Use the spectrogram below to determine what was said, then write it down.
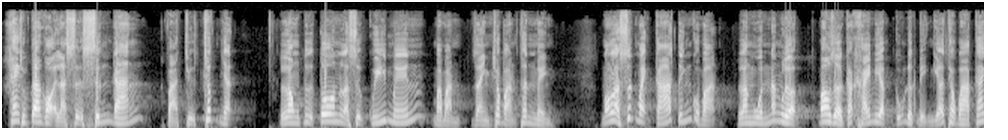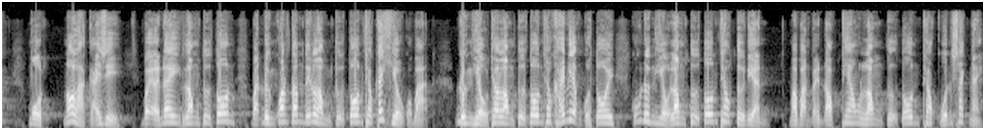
hay chúng ta gọi là sự xứng đáng và chữ chấp nhận. Lòng tự tôn là sự quý mến mà bạn dành cho bản thân mình. Nó là sức mạnh cá tính của bạn, là nguồn năng lượng. Bao giờ các khái niệm cũng được định nghĩa theo ba cách. Một, nó là cái gì? Vậy ở đây lòng tự tôn, bạn đừng quan tâm đến lòng tự tôn theo cách hiểu của bạn. Đừng hiểu theo lòng tự tôn theo khái niệm của tôi, cũng đừng hiểu lòng tự tôn theo từ điển mà bạn phải đọc theo lòng tự tôn theo cuốn sách này.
